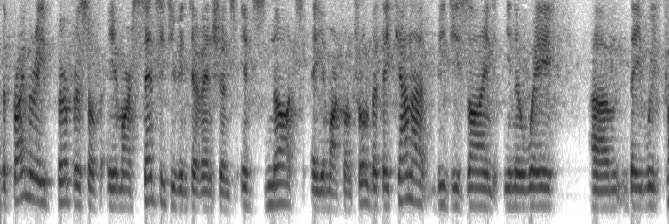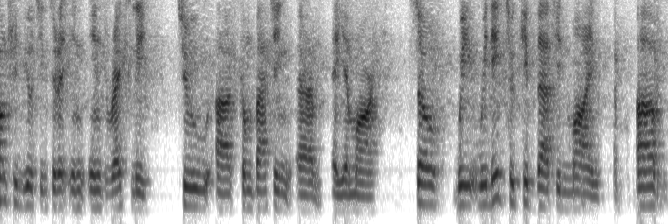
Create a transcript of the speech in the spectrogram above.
the, primary purpose of AMR sensitive interventions, it's not AMR control, but they cannot be designed in a way um, they will contribute in, indirectly to uh, combating um, AMR. So we, we need to keep that in mind. Um,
